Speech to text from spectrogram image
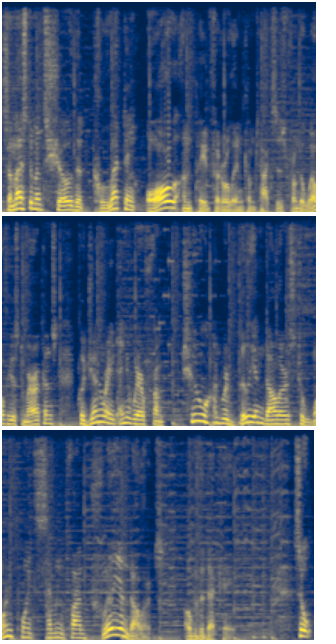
Some estimates show that collecting all unpaid federal income taxes from the wealthiest Americans could generate anywhere from $200 billion to $1.75 trillion over the decade. So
